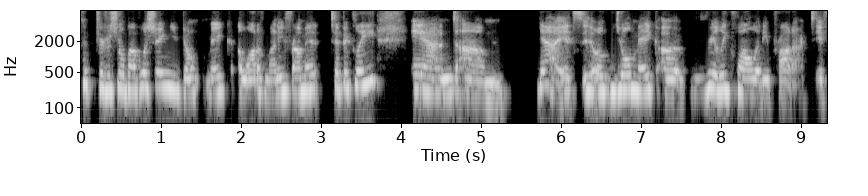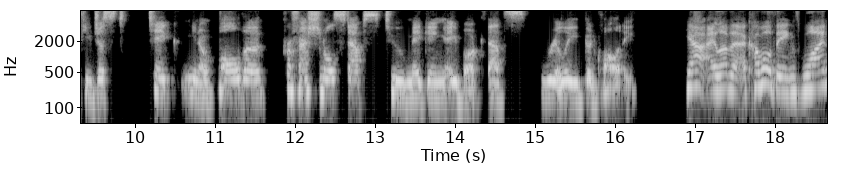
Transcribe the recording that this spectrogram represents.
Traditional publishing you don't make a lot of money from it typically. And um yeah, it's you'll make a really quality product if you just take you know all the professional steps to making a book that's really good quality. Yeah, I love that. A couple of things. One,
